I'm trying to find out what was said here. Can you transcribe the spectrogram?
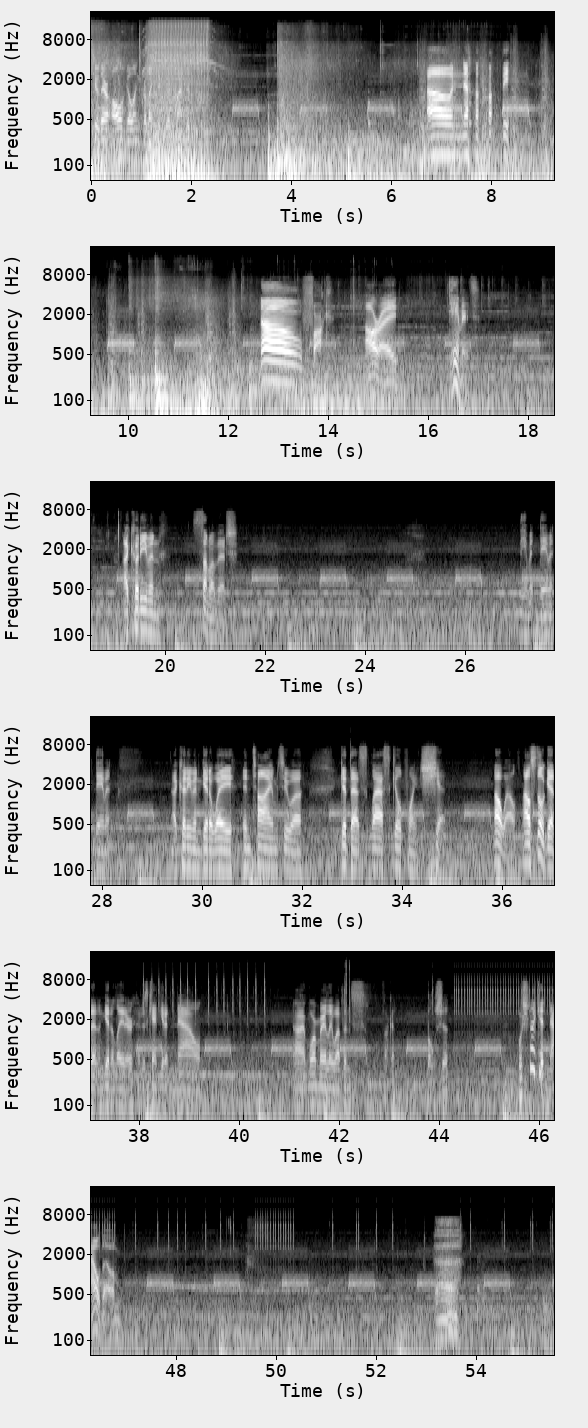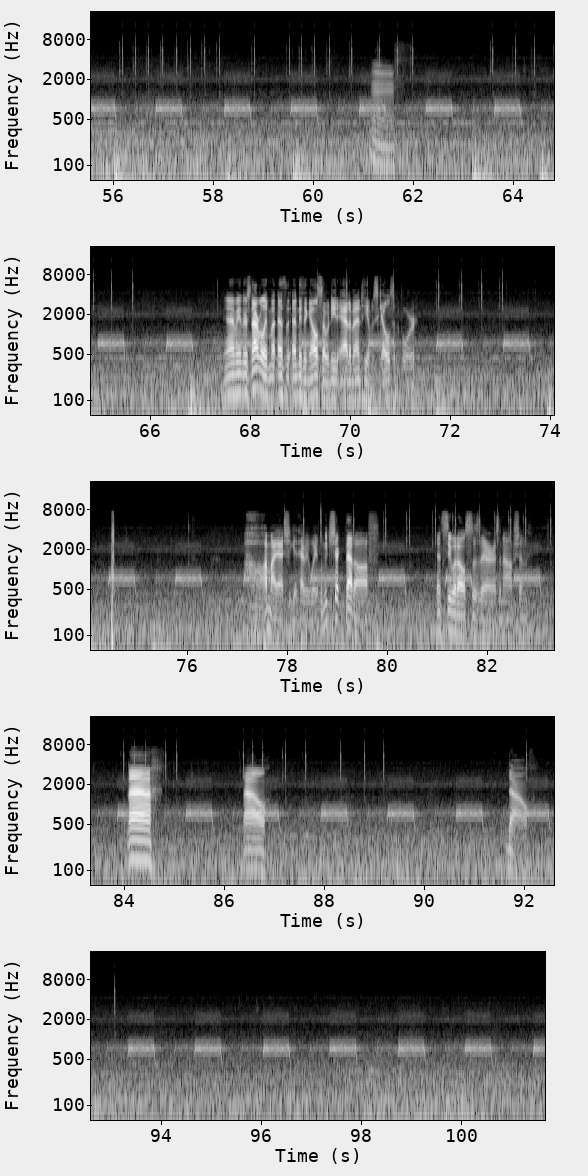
Too. They're all going for like the good weapons. Oh no! the no fuck. All right. Damn it. I could even. Son of a bitch. Damn it! Damn it! Damn it! I couldn't even get away in time to uh, get that last skill point. Shit. Oh well. I'll still get it and get it later. I just can't get it now. Alright, more melee weapons. Fucking bullshit. What should I get now, though? I'm... Ugh. Hmm. Yeah, I mean, there's not really anything else I would need adamantium skeleton for. Oh, I might actually get heavyweight. Let me check that off. And see what else is there as an option. Nah. No. No.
